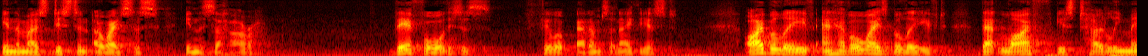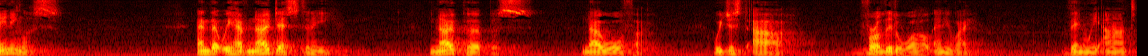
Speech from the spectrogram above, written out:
in the most distant oasis in the Sahara. Therefore, this is Phillip Adams, an atheist, I believe and have always believed that life is totally meaningless and that we have no destiny, no purpose, no author. We just are, for a little while anyway. Then we aren't.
